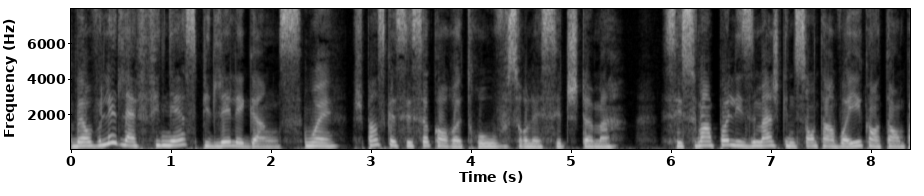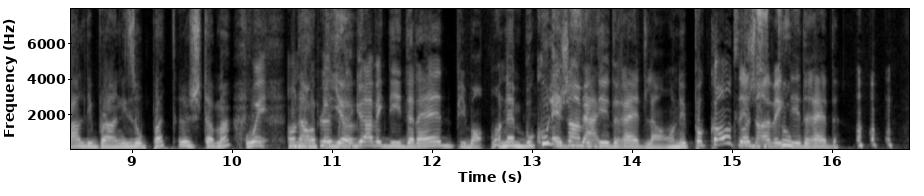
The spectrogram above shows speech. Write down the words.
Ben, on voulait de la finesse puis de l'élégance. ouais Je pense que c'est ça qu'on retrouve sur le site, justement. C'est souvent pas les images qui nous sont envoyées quand on parle des brownies aux potes, justement. Oui, on a Donc, plus puis, de euh, gars avec des dreads, puis bon, on aime beaucoup les gens avec des dreads, là. On n'est pas contre les gens avec tout. des dreads.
